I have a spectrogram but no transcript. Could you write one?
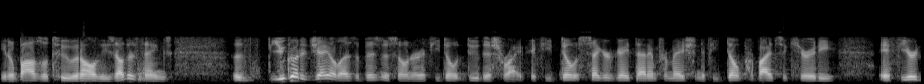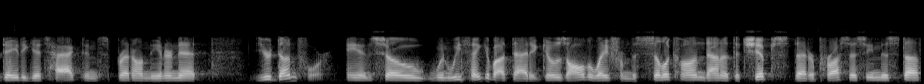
you know, Basel II and all these other things, you go to jail as a business owner if you don't do this right. If you don't segregate that information, if you don't provide security, if your data gets hacked and spread on the internet, you're done for. And so when we think about that, it goes all the way from the silicon down at the chips that are processing this stuff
